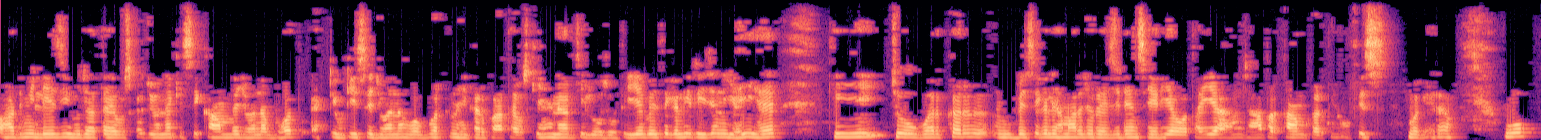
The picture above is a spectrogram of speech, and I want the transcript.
आदमी लेजी हो जाता है। उसका जो है ना, किसी काम में जो है ना, बहुत एक्टिविटी से जो है ना, वो वर्क नहीं कर पाता है। उसकी एनर्जी लूज होती है। बेसिकली रीजन यही है कि जो वर्कर बेसिकली हमारा जो रेजिडेंस एरिया होता है या हम जहाँ पर काम करते हैं ऑफ़िस वगैरह, वो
